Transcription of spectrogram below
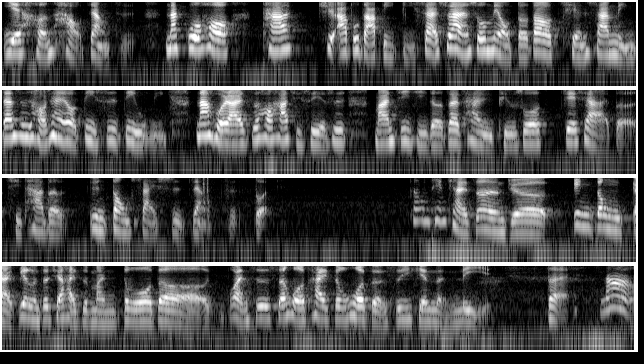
也很好，这样子。那过后，他去阿布达比比赛，虽然说没有得到前三名，但是好像也有第四、第五名。那回来之后，他其实也是蛮积极的，在参与，比如说接下来的其他的运动赛事，这样子。对，这样听起来真的觉得运动改变了这些孩子蛮多的，不管是生活态度或者是一些能力。对，那。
